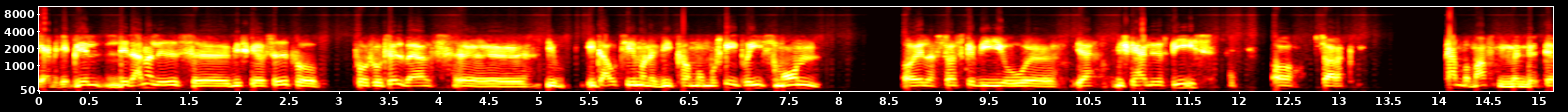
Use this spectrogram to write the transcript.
Ja, men det bliver lidt anderledes. Øh, vi skal jo sidde på, på et hotelværelse øh, i, i dagtimerne. Vi kommer måske på is om morgenen, og ellers så skal vi jo, øh, ja, vi skal have lidt at spise, og så er der kamp om aftenen, men der,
